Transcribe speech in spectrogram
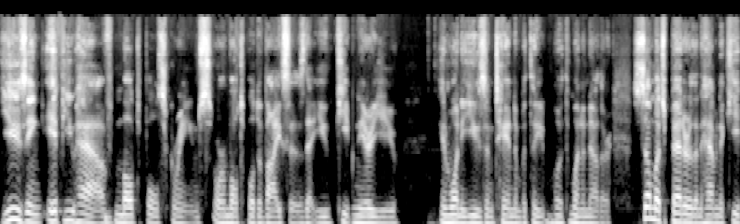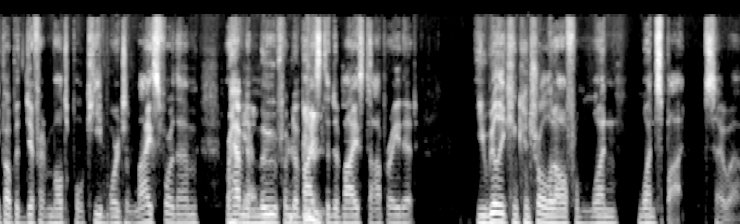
using if you have multiple screens or multiple devices that you keep near you and want to use in tandem with the with one another. So much better than having to keep up with different multiple keyboards and mice for them or having to move from device to device to operate it. You really can control it all from one one spot. So uh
